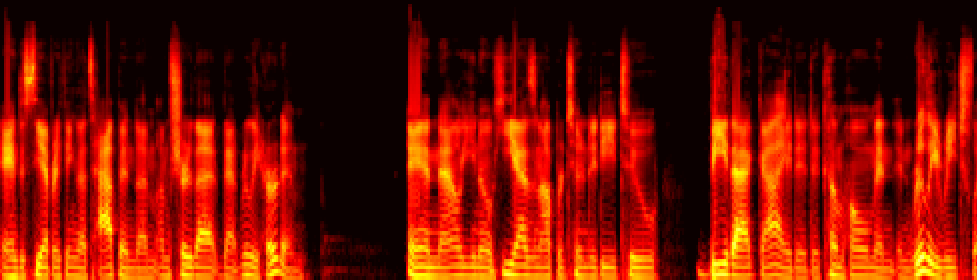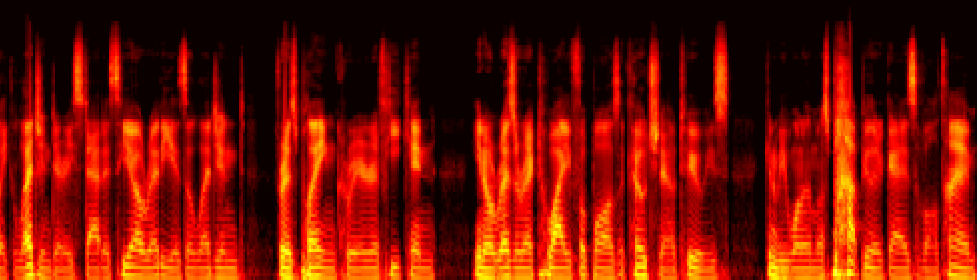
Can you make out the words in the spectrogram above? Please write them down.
and to see everything that's happened, I'm I'm sure that that really hurt him. And now, you know, he has an opportunity to be that guy to, to come home and, and really reach like legendary status. He already is a legend for his playing career. If he can, you know, resurrect Hawaii football as a coach now too, he's going to be one of the most popular guys of all time.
